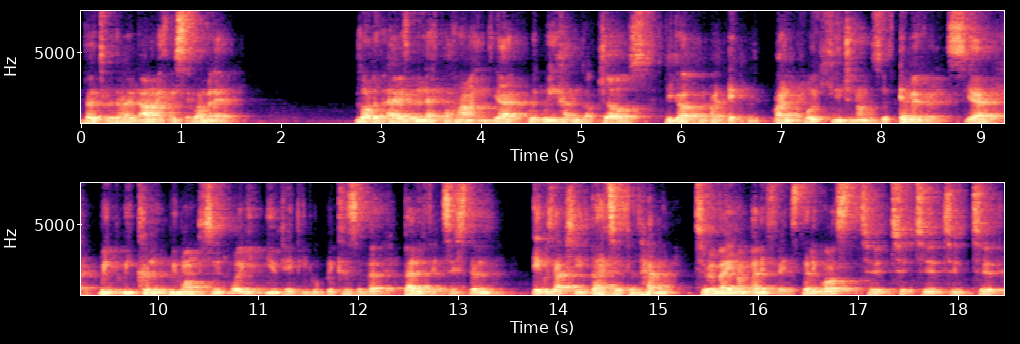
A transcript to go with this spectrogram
voted with their own eyes. They said, wait a minute, a lot of areas have been left behind. Yeah, we, we haven't got jobs. We got I, I employ huge numbers of immigrants. Yeah, we, we couldn't. We wanted to employ UK people because of the benefit system. It was actually better for them to remain on benefits than it was to to to to, to,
